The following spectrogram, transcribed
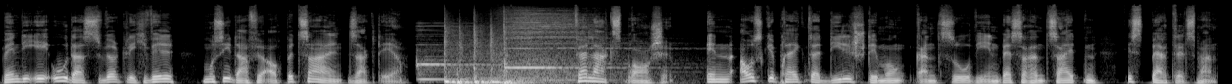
Wenn die EU das wirklich will, muss sie dafür auch bezahlen, sagt er. Verlagsbranche. In ausgeprägter Dealstimmung, ganz so wie in besseren Zeiten, ist Bertelsmann.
